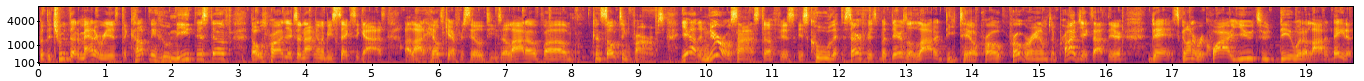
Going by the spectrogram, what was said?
But the truth of the matter is the company who need this stuff, those projects are not gonna be sexy guys. A lot of healthcare facilities, a lot of um, consulting firms. Yeah, the neuroscience stuff is, is cool at the surface, but there's a lot of detailed pro programs and projects out there that's gonna require you to deal with a lot of data.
